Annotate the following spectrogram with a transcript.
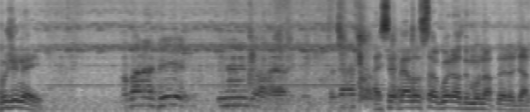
বুঝি নাই? সে ব্যবস্থা করে দেবো আপনারা, যান।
